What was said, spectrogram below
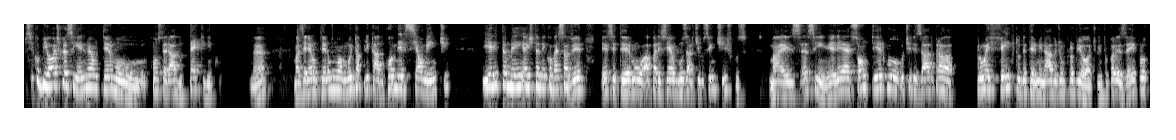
Psicobiótico, assim, ele não é um termo considerado técnico, né? Mas ele é um termo muito aplicado comercialmente e ele também, a gente também começa a ver esse termo aparecer em alguns artigos científicos, mas assim, ele é só um termo utilizado para um efeito determinado de um probiótico. Então, por exemplo,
